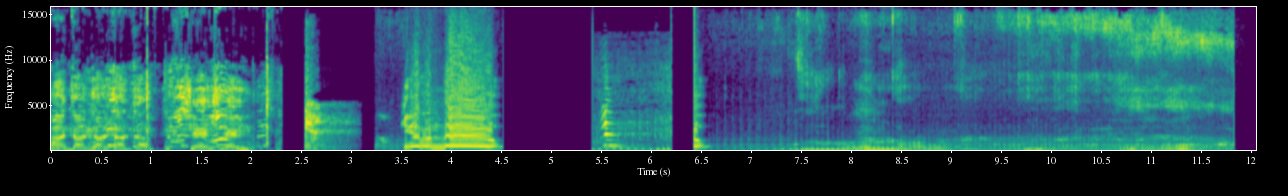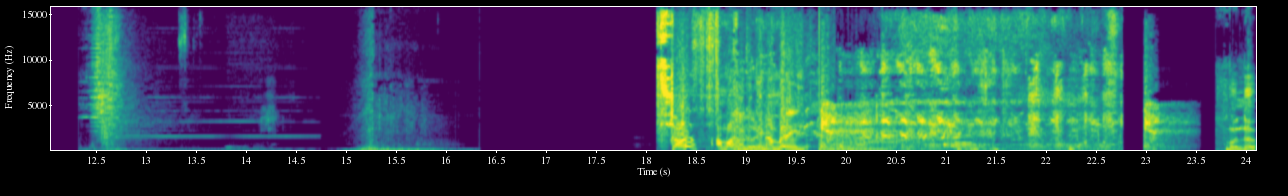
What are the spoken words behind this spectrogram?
হ্যাঁ, চল চল চল চল। সেই সেই। কিরে বন্ধু? চল আমার লগে দুই নাম্বারই বন্ধু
